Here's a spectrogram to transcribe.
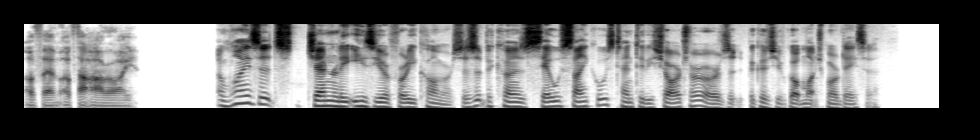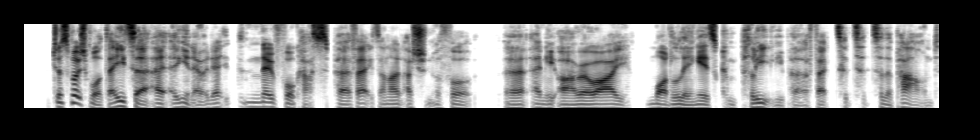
of um, of that ROI. And why is it generally easier for e-commerce? Is it because sales cycles tend to be shorter, or is it because you've got much more data? just much more data. Uh, you know, no forecast is perfect, and I, I shouldn't have thought uh, any ROI modeling is completely perfect to, to, to, the pound.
